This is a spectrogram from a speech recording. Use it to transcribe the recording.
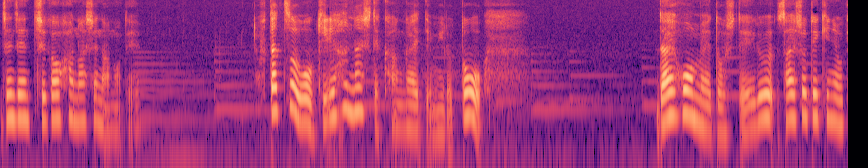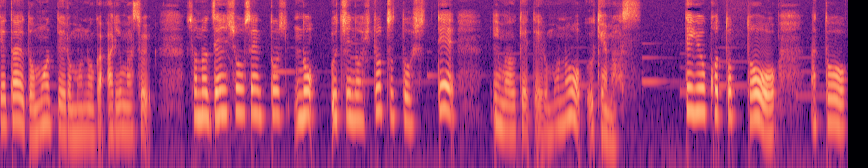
全然違う話なので。2つを切り離して考えてみると大本命としている最終的に受けたいと思っているものがあります。その前哨戦とのうちの一つとして今受けているものを受けます。っていうこととあと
